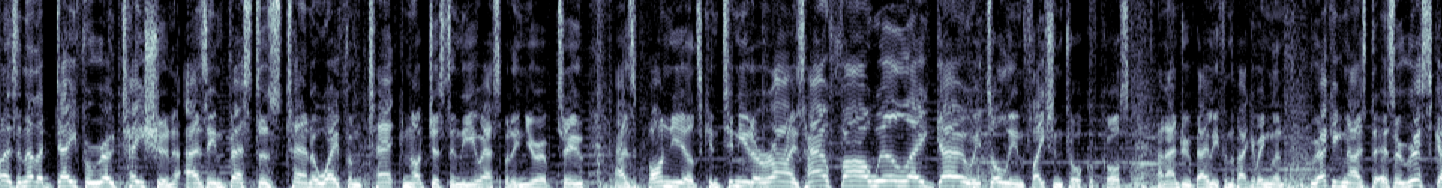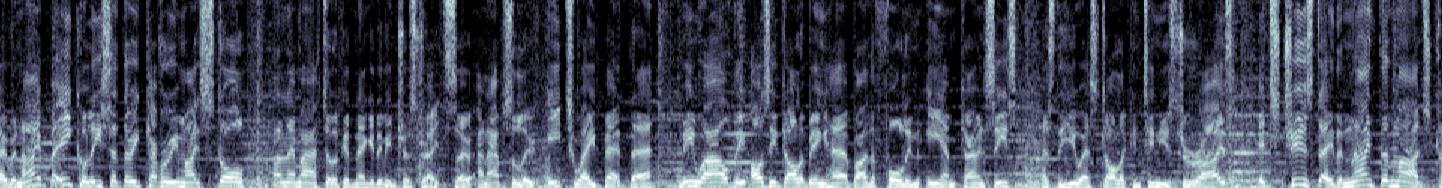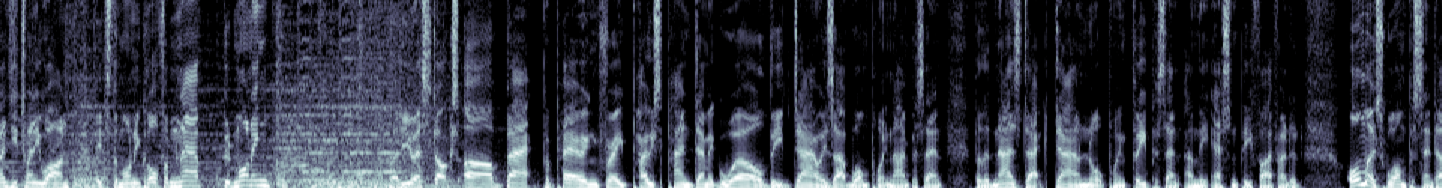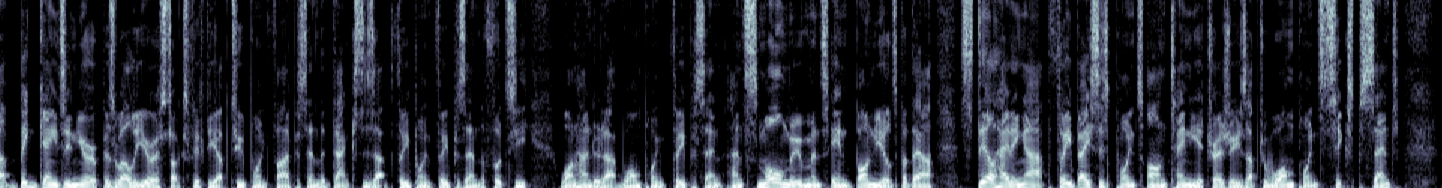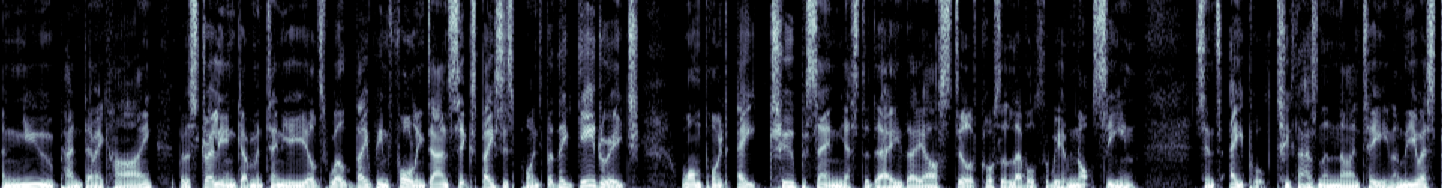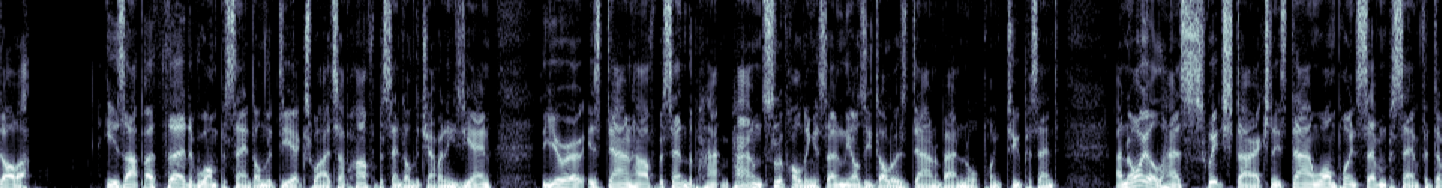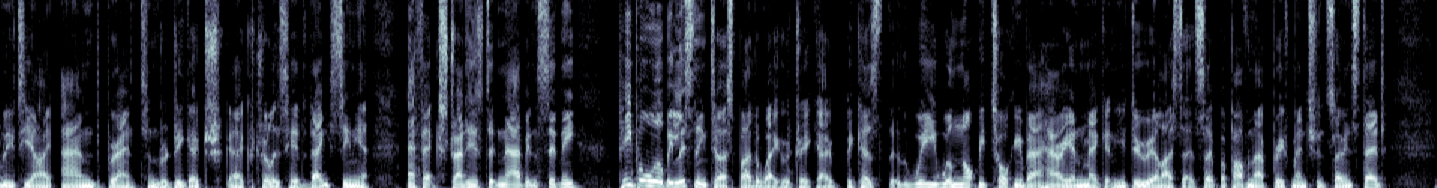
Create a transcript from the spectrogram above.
Well, it's another day for rotation as investors turn away from tech, not just in the US, but in Europe too, as bond yields continue to rise. How far will they go? It's all the inflation talk, of course. And Andrew Bailey from the Bank of England recognised it as a risk overnight, but equally said the recovery might stall and they might have to look at negative interest rates. So, an absolute each way bet there. Meanwhile, the Aussie dollar being hurt by the fall in EM currencies as the US dollar continues to rise. It's Tuesday, the 9th of March, 2021. It's the morning call from NAB. Good morning. Well, US stocks are back preparing for a post-pandemic world. The Dow is up 1.9%, but the Nasdaq down 0.3% and the S&P 500 almost 1% up. Big gains in Europe as well. The Euro Stoxx 50 up 2.5%, the DAX is up 3.3%, the FTSE 100 up 1.3% and small movements in bond yields, but they are still heading up. 3 basis points on 10-year treasuries up to 1.6%, a new pandemic high. But Australian government 10-year yields, well, they've been falling down 6 basis basis points, but they did reach 1.82% yesterday. They are still, of course, at levels that we have not seen since April 2019. And the US dollar is up a third of 1% on the DXY. It's up half a percent on the Japanese yen. The euro is down half a percent. The pound sort of holding its own. The Aussie dollar is down about 0.2%. And oil has switched direction. It's down 1.7% for WTI and Brent. And Rodrigo uh, Catril is here today, senior FX strategist at NAB in Sydney. People will be listening to us, by the way, Rodrigo, because we will not be talking about Harry and Meghan. You do realize that. So, apart from that brief mention, so instead,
